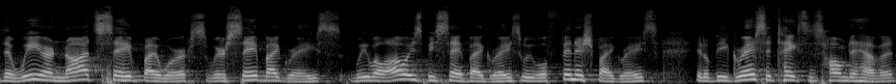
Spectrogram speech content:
that we are not saved by works, we're saved by grace. We will always be saved by grace, we will finish by grace. It'll be grace that takes us home to heaven.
